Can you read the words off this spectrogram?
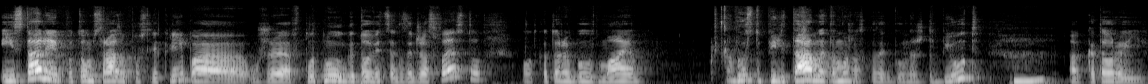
И стали потом сразу после клипа уже вплотную готовиться к The Jazz Fest, вот, который был в мае. Выступили там, это, можно сказать, был наш дебют, а, который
